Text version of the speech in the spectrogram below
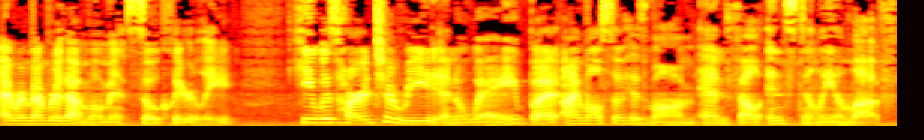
I remember that moment so clearly. He was hard to read in a way, but I'm also his mom and fell instantly in love.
